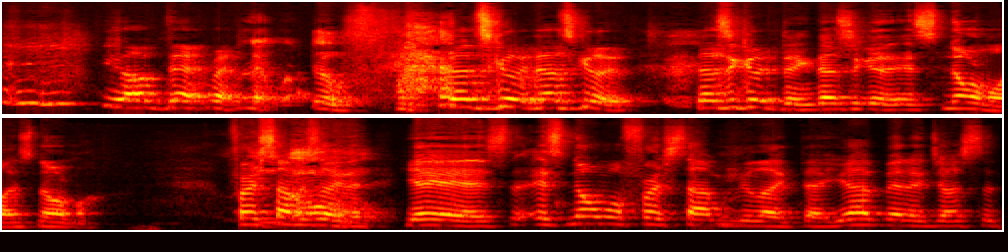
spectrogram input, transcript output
the Yo, I'm right now. What the fuck? That's good. That's good. That's a good thing. That's a good. It's normal. It's normal. First time it's like oh. that. Yeah, yeah. It's, it's normal. First time to be like that. You haven't been adjusted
